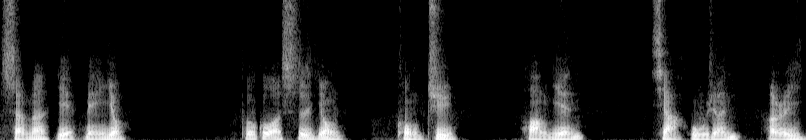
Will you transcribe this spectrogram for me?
什么也没有，不过是用恐惧、谎言吓唬人而已。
